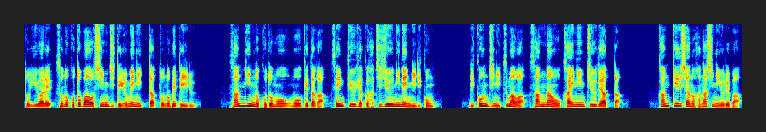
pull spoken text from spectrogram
と言われ、その言葉を信じて嫁に行ったと述べている。三人の子供を設けたが、1982年に離婚。離婚時に妻は三男を解任中であった。関係者の話によれば、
